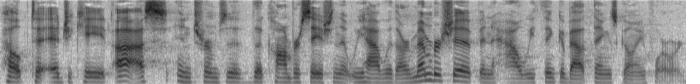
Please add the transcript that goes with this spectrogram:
help to educate us in terms of the conversation that we have with our membership and how we think about things going forward.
